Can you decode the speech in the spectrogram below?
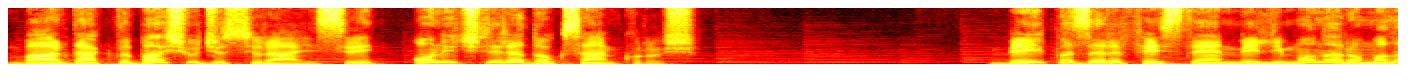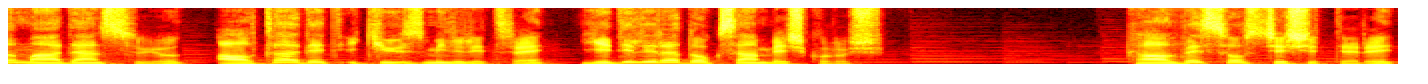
Bardaklı başucu sürahisi, 13 lira 90 kuruş. Beypazarı fesleğen ve limon aromalı maden suyu, 6 adet 200 ml, 7 lira 95 kuruş. Kahve sos çeşitleri,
